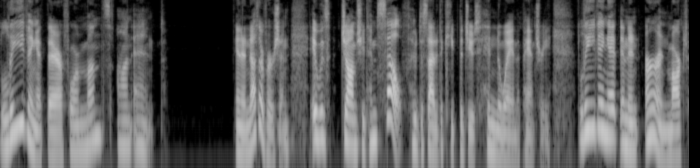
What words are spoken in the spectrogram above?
leaving it there for months on end. In another version, it was Jamshid himself who decided to keep the juice hidden away in the pantry, leaving it in an urn marked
